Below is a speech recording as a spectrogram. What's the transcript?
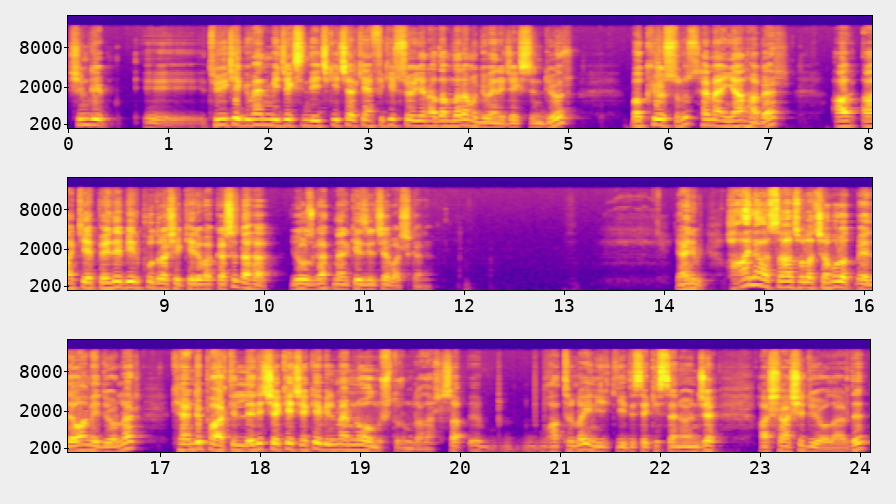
Şimdi e, TÜİK'e güvenmeyeceksin de içki içerken fikir söyleyen adamlara mı güveneceksin diyor. Bakıyorsunuz hemen yan haber. AKP'de bir pudra şekeri vakası daha. Yozgat Merkez İlçe Başkanı. Yani hala sağa sola çamur atmaya devam ediyorlar. Kendi partilileri çeke çeke bilmem ne olmuş durumdalar. E, hatırlayın ilk 7-8 sene önce haşhaşi diyorlardı.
